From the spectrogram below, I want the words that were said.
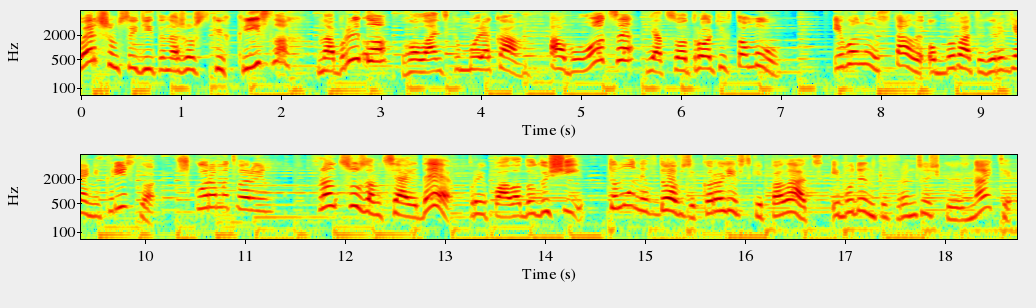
Першим сидіти на жорстких кріслах набридло голландським морякам. А було це 500 років тому. І вони стали оббивати дерев'яні крісла шкурами тварин. Французам ця ідея припала до душі. Тому невдовзі королівський палац і будинки французької знаті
